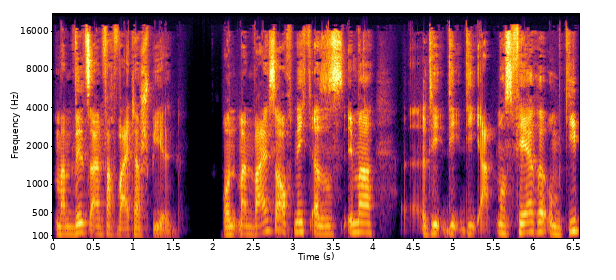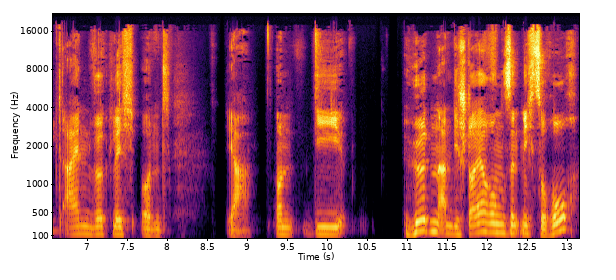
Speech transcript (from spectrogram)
man will es einfach weiterspielen. Und man weiß auch nicht, also es ist immer, äh, die, die, die Atmosphäre umgibt einen wirklich und ja, und die Hürden an die Steuerung sind nicht so hoch.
